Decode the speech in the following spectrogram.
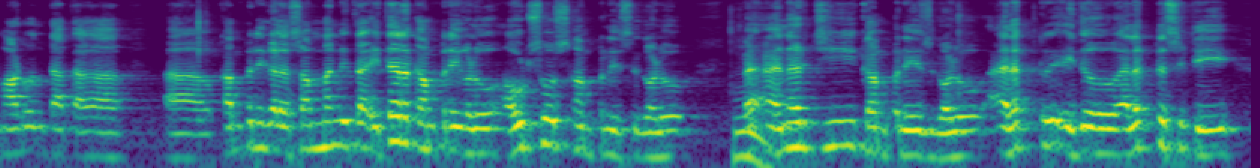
ಮಾಡುವಂತ ಕಂಪನಿಗಳ ಸಂಬಂಧಿತ ಇತರ ಕಂಪನಿಗಳು ಔಟ್ಸೋರ್ಸ್ ಕಂಪನೀಸ್ಗಳು ಎನರ್ಜಿ ಕಂಪನೀಸ್ಗಳು ಎಲೆಕ್ಟ್ರಿ ಇದು ಎಲೆಕ್ಟ್ರಿಸಿಟಿ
